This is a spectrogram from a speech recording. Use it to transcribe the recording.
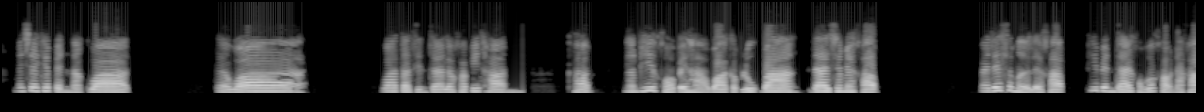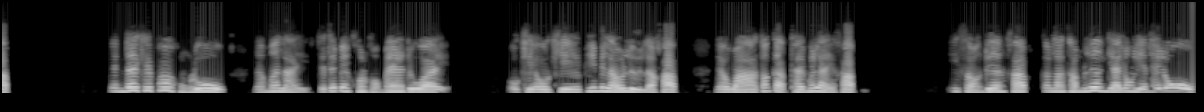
ๆ ไม่ใช่แค่เป็นนักวาด แต่ว่า วาตัดสินใจแล้วครับพี่ทัน ครับ งั้นพี่ขอไปหาวากับลูกบ้าง ได้ใช่ไหมครับ ไปได้เสมอเลยครับ พี่เป็นได้ของพวกเขานะครับ เป็นได้แค่พ่อของลูก แล้วเมื่อไหร่จะได้เป็นคนของแม่ด้วย โอเคโอเค พี่ไม่เล้าหรือแล้วครับ แล้ววาต้องกลับไทยเมื่อไหร่ครับ อีกสองเดือนครับกำลังทำเรื่องย้ายโรงเรียนให้ลูก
